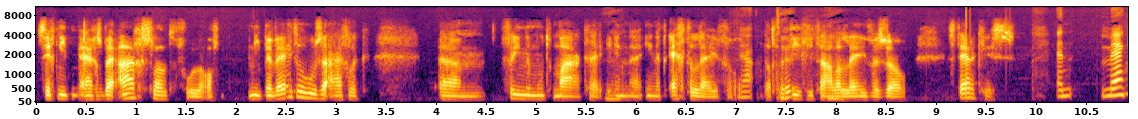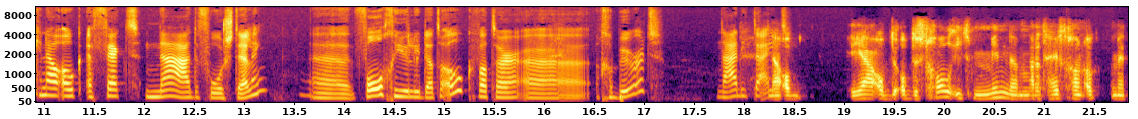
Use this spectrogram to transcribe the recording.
zich niet meer ergens bij aangesloten voelen. Of niet meer weten hoe ze eigenlijk ehm, vrienden moeten maken Ja. in, eh, in het echte leven. Ja. Dat het digitale Ja. leven zo sterk is. Merk je nou ook effect na de voorstelling? Eh, volgen jullie dat ook? Wat er eh, gebeurt na die tijd? Nou, op, ja, op de, op de school iets minder, maar dat heeft gewoon ook met,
